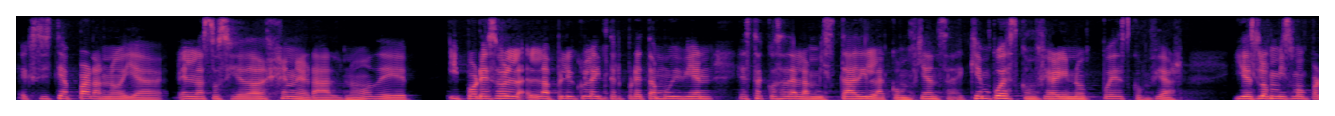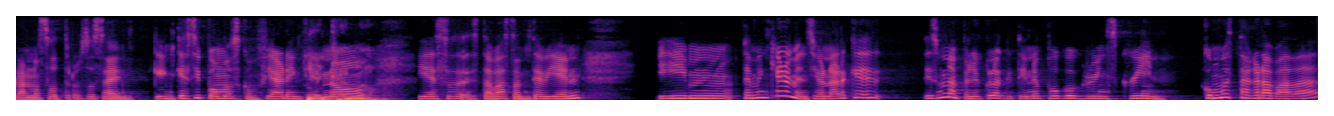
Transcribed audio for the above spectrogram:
existía paranoia en la sociedad general, ¿no? De y por eso la, película interpreta muy bien esta cosa de la amistad y la confianza. ¿Quién puedes confiar y no puedes confiar? Y es lo mismo para nosotros, o sea, en, qué sí podemos confiar, en qué no? Y eso está bastante bien. Y mm, también quiero mencionar que es una película que tiene poco green screen. Cómo está grabada,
